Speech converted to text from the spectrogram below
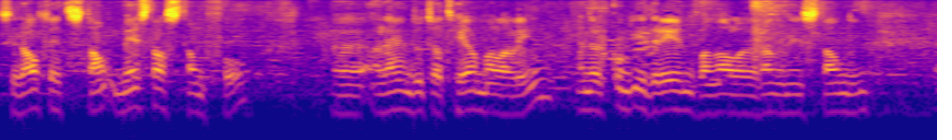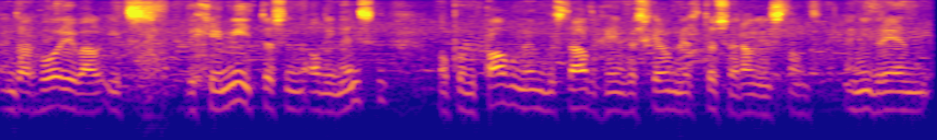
Het zit altijd meestal stampvol. Alain doet dat helemaal alleen. En daar komt iedereen van alle rangen en standen. En daar hoor je wel iets. De chemie tussen al die mensen. Op een bepaald moment bestaat er geen verschil meer tussen rang en stand. En iedereen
